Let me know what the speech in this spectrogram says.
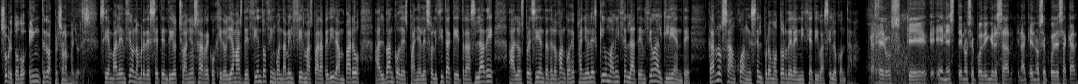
sobre todo entre las personas mayores. Sí, en Valencia un hombre de 78 años ha recogido ya más de 150.000 firmas para pedir amparo al Banco de España. Le solicita que traslade a los presidentes de los bancos españoles que humanicen la atención al cliente. Carlos San Juan es el promotor de la iniciativa, así lo contaba. Cajeros que en este no se puede ingresar, en aquel no se puede sacar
